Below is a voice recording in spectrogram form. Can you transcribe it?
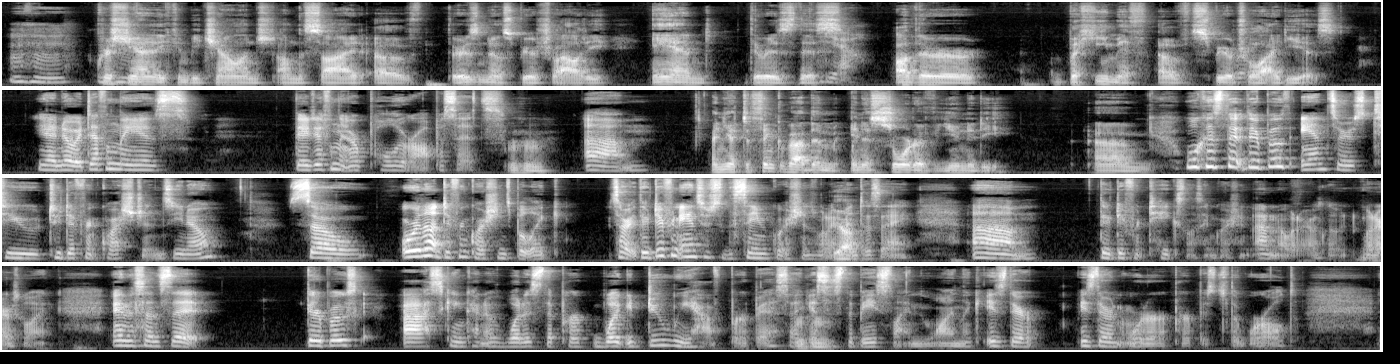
hmm Christianity can be challenged on the side of there is no spirituality and there is this yeah other behemoth of spiritual Right. ideas. yeah no it definitely is they definitely are polar opposites hmm um And yet to think about them in a sort of unity. Um, Well, because they're, they're both answers to to different questions, you know. So, or not different questions, but like, sorry, they're different answers to the same question. Is what I Yeah. meant to say. Um, they're different takes on the same question. I don't know what I was going, what I was going, in the sense that they're both asking kind of what is the pur- what do we have purpose? I guess Mhm. is the baseline one. Like, is there is there an order or purpose to the world?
